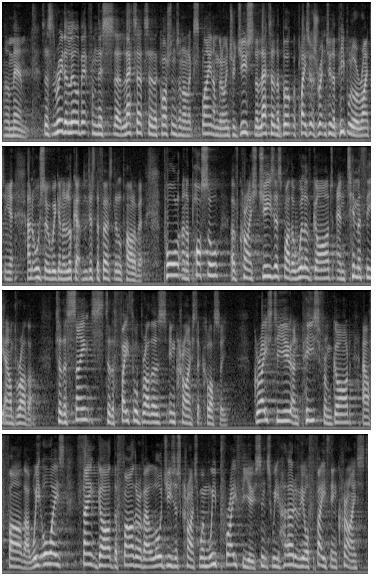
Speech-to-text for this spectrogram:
Amen. So let's read a little bit from this uh, letter to the Colossians, and I'll explain. I'm going to introduce the letter, the book, the place it was written to, the people who are writing it, and also we're going to look at just the first little part of it. Paul, an apostle of Christ Jesus by the will of God, and Timothy, our brother, to the saints, to the faithful brothers in Christ at Colossae. Grace to you and peace from God our Father. We always thank God, the Father of our Lord Jesus Christ, when we pray for you, since we heard of your faith in Christ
